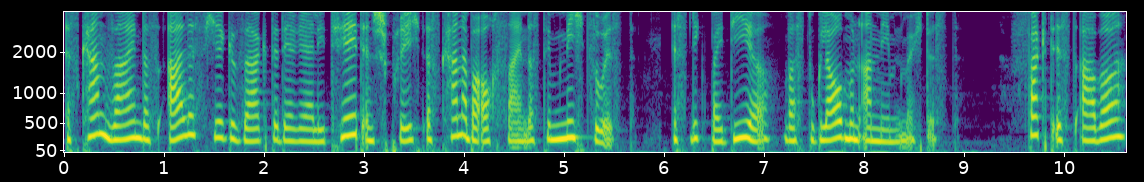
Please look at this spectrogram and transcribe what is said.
Es kann sein, dass alles hier Gesagte der Realität entspricht, es kann aber auch sein, dass dem nicht so ist. Es liegt bei dir, was du glauben und annehmen möchtest. Fakt ist aber,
